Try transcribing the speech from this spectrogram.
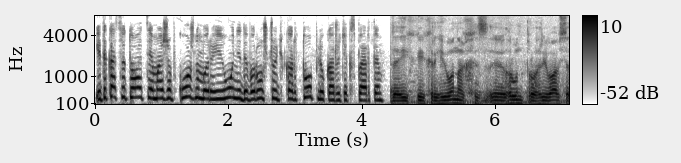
І така ситуація майже в кожному регіоні, де вирощують картоплю, кажуть експерти. В деяких регіонах е, ґрунт прогрівався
